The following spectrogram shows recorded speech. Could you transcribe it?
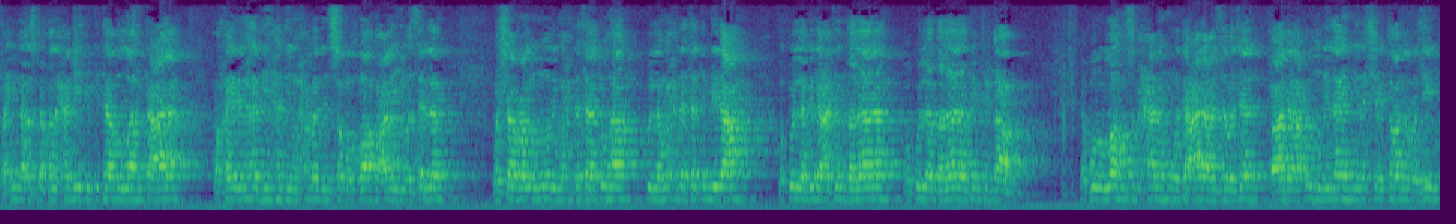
فإن أصدق الحديث كتاب الله تعالى وخير الهدي هدي محمد صلى الله عليه وسلم وشر الأمور محدثاتها كل محدثة بدعة وكل بدعة ضلالة وكل ضلالة في النار. يقول الله سبحانه وتعالى عز وجل بعد أعوذ بالله من الشيطان الرجيم.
